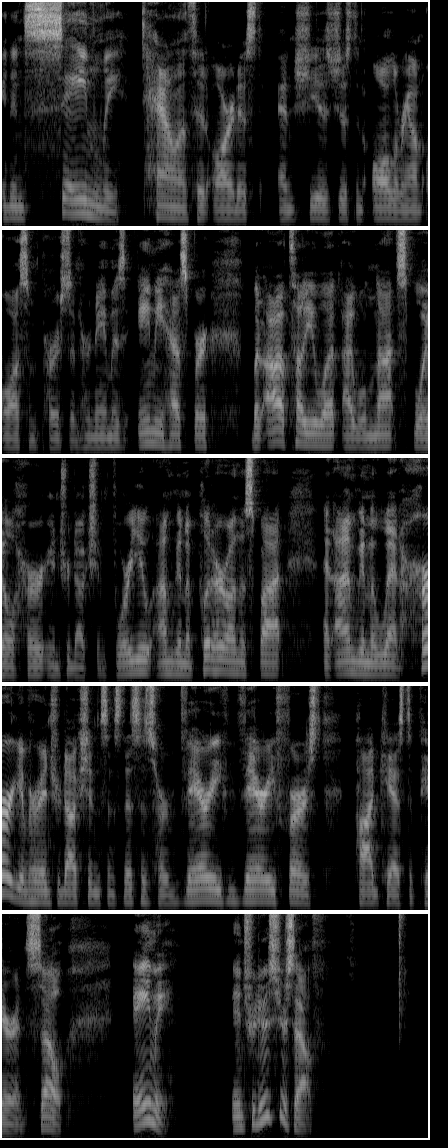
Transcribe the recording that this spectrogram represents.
an insanely talented artist and she is just an all-around awesome person. Her name is amy hesper but i'll tell you what i will not spoil her introduction for you. I'm going to put her on the spot and i'm going to let her give her introduction since this is her very very first podcast appearance. So amy introduce yourself.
